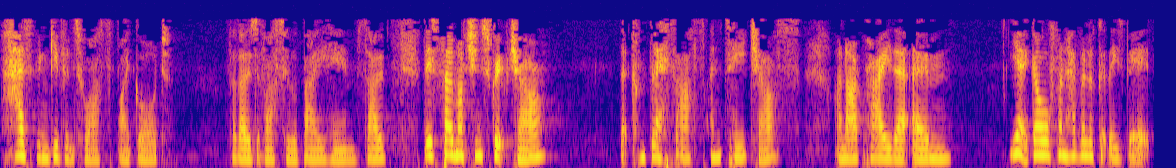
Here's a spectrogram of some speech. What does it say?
has been given to us by God for those of us who obey Him. So there's so much in Scripture that can bless us and teach us, and I pray that um, yeah, go off and have a look at these bits.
